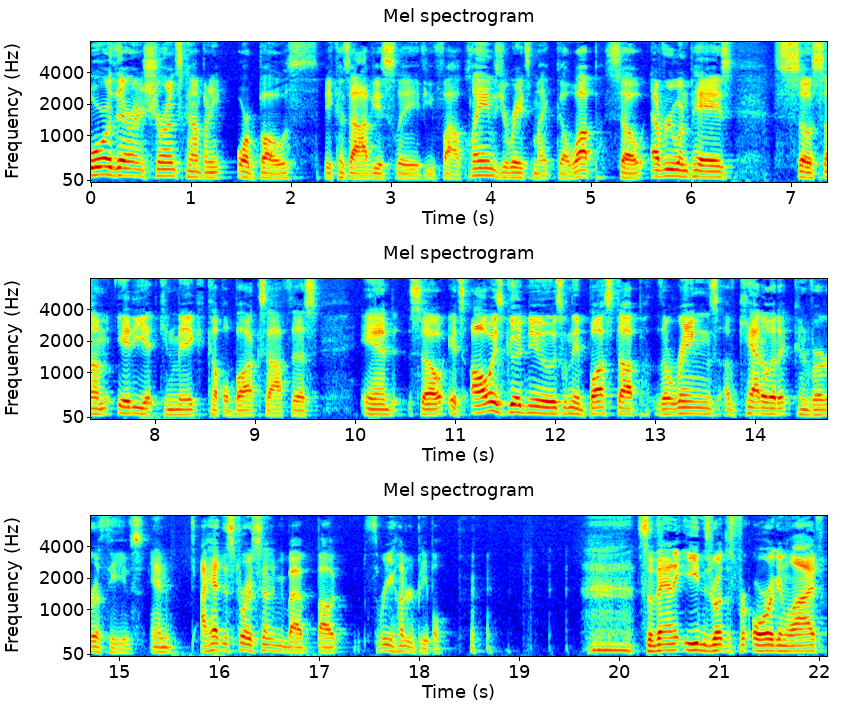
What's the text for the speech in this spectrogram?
or their insurance company, or both, because obviously, if you file claims, your rates might go up. So everyone pays, so some idiot can make a couple bucks off this. And so it's always good news when they bust up the rings of catalytic converter thieves. And I had this story sent to me by about 300 people. Savannah Eadens wrote this for Oregon Live.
